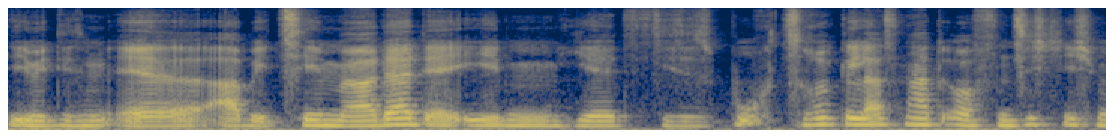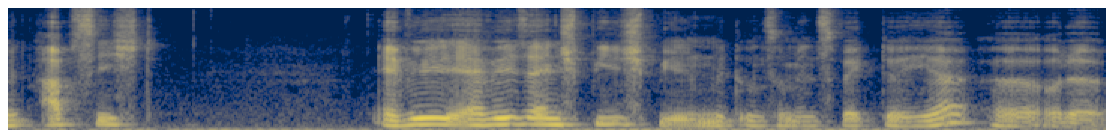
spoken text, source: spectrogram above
Die mit diesem äh, ABC-Mörder, der eben hier dieses Buch zurückgelassen hat, offensichtlich mit Absicht. Er will, er will sein Spiel spielen mit unserem Inspektor hier. Äh, oder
